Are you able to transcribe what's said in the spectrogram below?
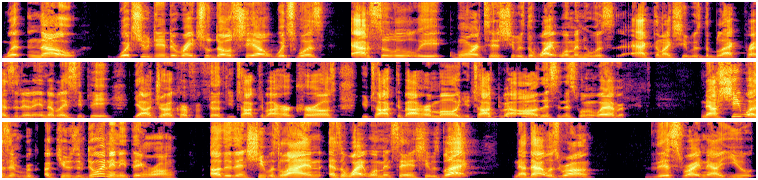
What no, what you did to Rachel Dolezal, which was absolutely warranted. She was the white woman who was acting like she was the black president of NAACP. Y'all drug her for filth. You talked about her curls. You talked about her mole. You talked about all this and this woman, whatever. Now she wasn't re- accused of doing anything wrong, other than she was lying as a white woman saying she was black. Now that was wrong. This right now, you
